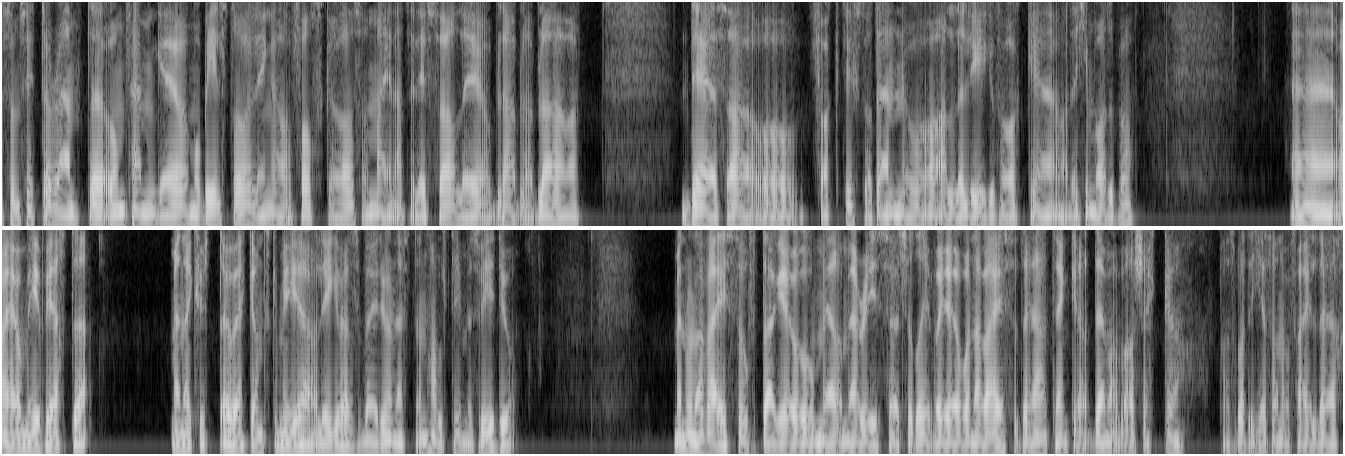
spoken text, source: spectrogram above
som sitter og ranter om 5G og mobilstråling og forskere som mener at det er livsfarlig og bla, bla, bla, og at DSA og faktisk.no og alle lyver for oss, og det er ikke måte på. Eh, og jeg har jo mye på hjertet, men jeg kutta jo vekk ganske mye, og likevel så ble det jo nesten en halvtimes video. Men underveis så oppdager jeg jo mer og mer research jeg driver og gjør underveis, og jeg tenker at det må jeg bare sjekke, passe på at det ikke er sånn noe feil der.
